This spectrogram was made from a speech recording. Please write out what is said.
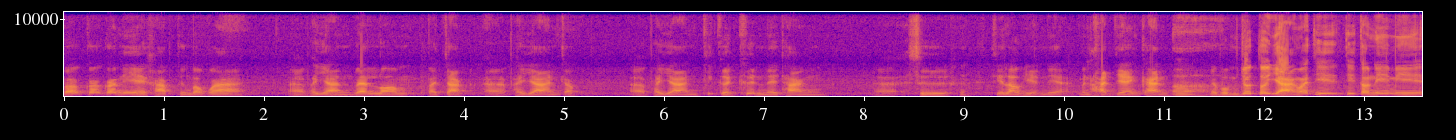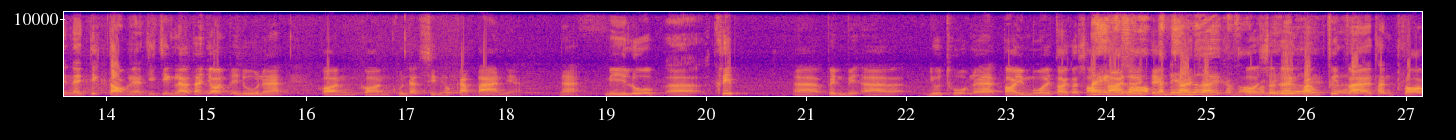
ก็ก็ก็นี่ไงครับถึงบอกว่าเอ่อพยานแวดล้อมประจักษ์เอ่อพยานกับเอ่อพยานที่เกิดขึ้นในทางเอ่อ สื่อที่เราเห็นเนี่ยมันครับขัดแย้งกันเออเดี๋ยวผมยกตัวอย่างว่าที่ที่ตอนนี้มีใน t ิ k t o k เนี่ยจริง ๆ แล้วถ้าย้อนไปดูนะ ก่อนก่อนคุณทักษิณเขากลับบ้านเนี่ยนะมีรูปเอ่อคลิปเอ่อเป็นยูทูบนะฮะต่อยมวยต่อยก็สอบเตะกระสอบตายกระเด็นใช่เลยใช่กระสอบโอ้กระแสเด็นดงความเลยฟิตว่าเออท่านพร้อม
